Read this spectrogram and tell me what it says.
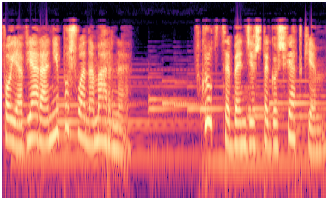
Twoja wiara nie poszła na marne. Wkrótce będziesz tego świadkiem.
